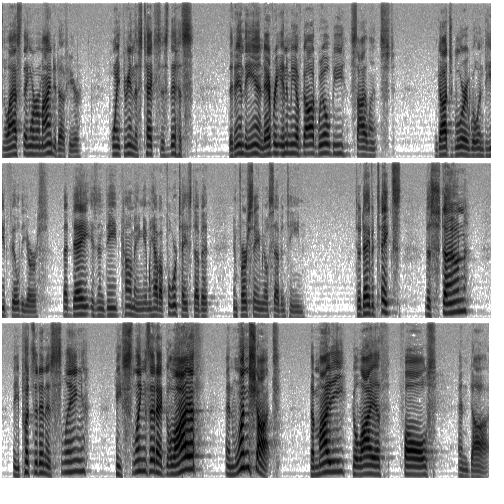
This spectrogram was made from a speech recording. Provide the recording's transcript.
The last thing we're reminded of here, point three in this text, is this that in the end, every enemy of God will be silenced. God's glory will indeed fill the earth. That day is indeed coming, and we have a foretaste of it in 1 Samuel 17. So David takes the stone, he puts it in his sling, he slings it at Goliath, and one shot, the mighty Goliath falls and dies.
